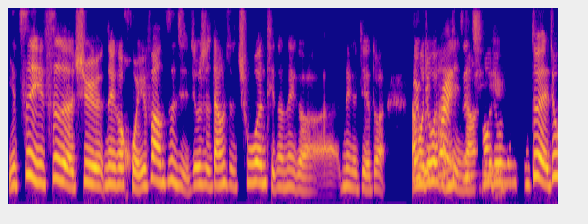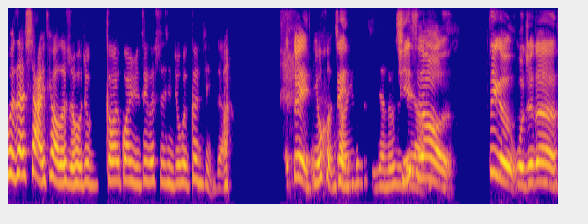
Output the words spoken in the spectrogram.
一次一次的去那个回放自己就是当时出问题的那个那个阶段，然后就会很紧张，然后就对就会在下一跳的时候就关关于这个事情就会更紧张。对，有很长一段时间都是其实哦，这个我觉得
